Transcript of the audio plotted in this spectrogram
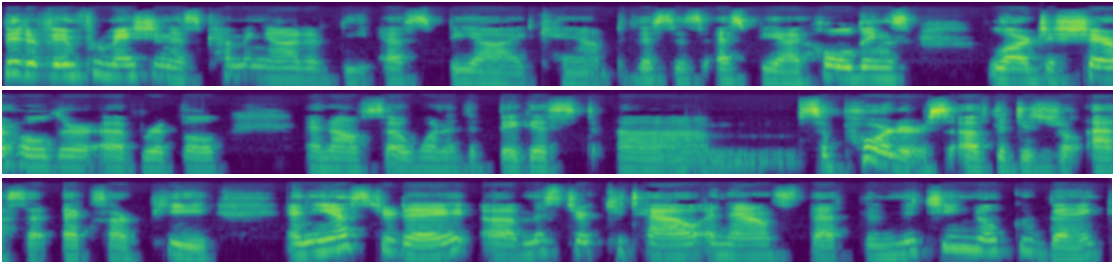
bit of information is coming out of the SBI camp. This is SBI Holdings, largest shareholder of Ripple, and also one of the biggest um, supporters of the digital asset XRP. And yesterday, uh, Mr. Kitao announced that the Michinoku Bank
